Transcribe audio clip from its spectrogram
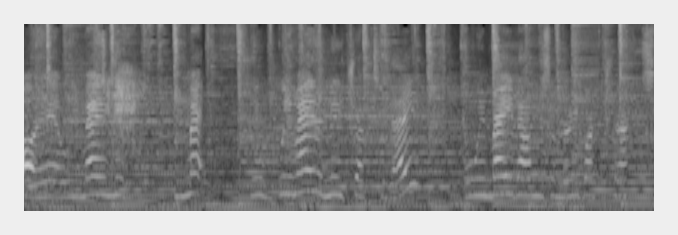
Oh yeah, we made a new, we made we, made a new truck today, and we made um some motorbike tracks.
